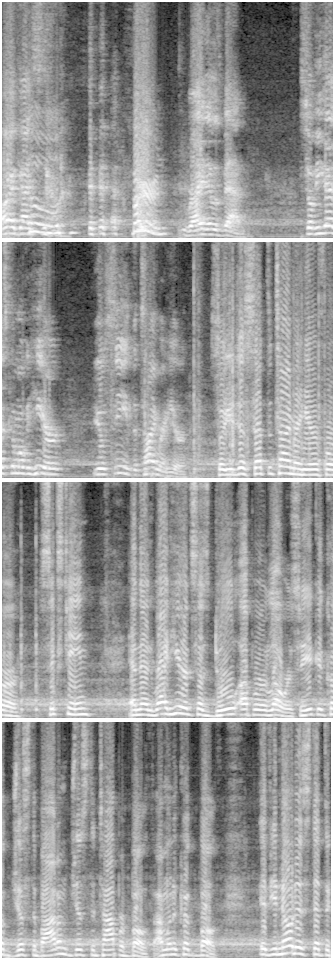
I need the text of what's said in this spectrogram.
All right, guys. Burn. right? It was bad. So if you guys come over here, you'll see the timer here. So you just set the timer here for 16. And then right here it says dual upper or lower. So you could cook just the bottom, just the top, or both. I'm going to cook both. If you notice that the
